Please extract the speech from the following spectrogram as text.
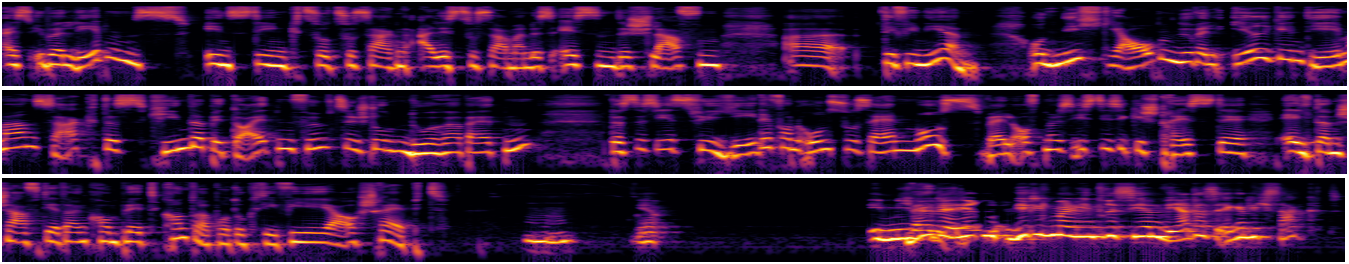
als Überlebensinstinkt sozusagen alles zusammen, das Essen, das Schlafen äh, definieren und nicht glauben, nur weil irgendjemand sagt, dass Kinder bedeuten 15 Stunden durcharbeiten, dass das jetzt für jede von uns so sein muss, weil oftmals ist diese gestresste Elternschaft ja dann komplett kontraproduktiv, wie ihr ja auch schreibt. Mhm. Ja. Mich weil, würde wirklich mal interessieren, wer das eigentlich sagt.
